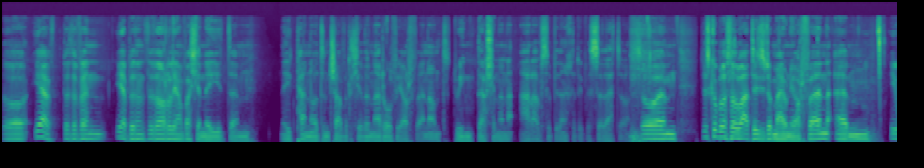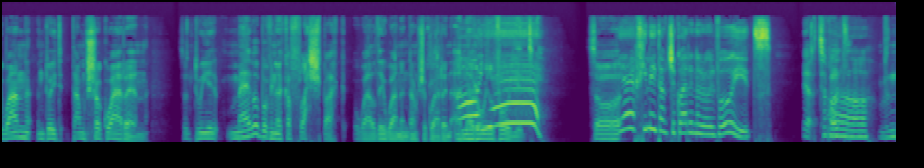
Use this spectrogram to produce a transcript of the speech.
So, ie, yeah, bydde fe'n yeah, bydde ddiddorol iawn falle wneud um, wneud penod yn trafod y llyfr yna ar ôl fi orffen, ond dwi'n darllen yna araf, so bydd yn chydig fysydd eto. So, um, jyst gwbl o sylwadau wedi dod mewn i orffen. Um, Iwan yn dweud dawnsio gwerin. So, dwi'n meddwl bod fi'n cael flashback o weld Iwan yn dawnsio gwerin yn oh, yr wyl yeah! fwyd. So, Ie, yeah, chi'n neud dawnsio gwerin yn yr wyl fwyd. Ie, yeah, tyfod, oh. yn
